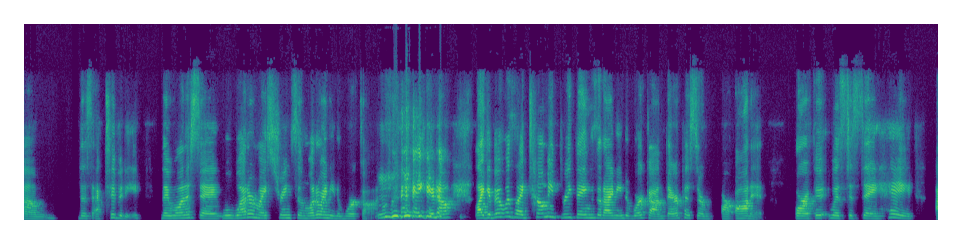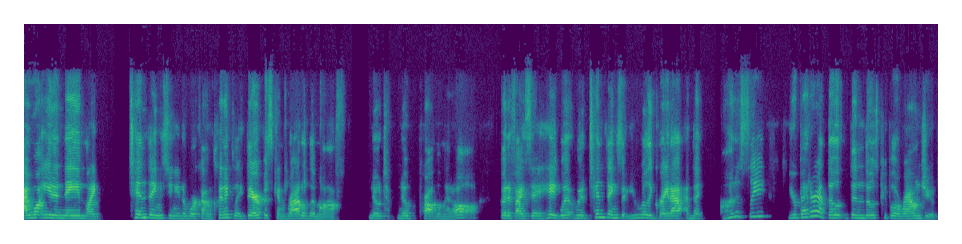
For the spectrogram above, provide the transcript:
um, this activity. They want to say well what are my strengths and what do i need to work on? You know like if it was like tell me three things that i need to work on therapists are are on it. Or if it was to say hey i want you to name like 10 things you need to work on clinically therapists can rattle them off no t- no problem at all. But if i say hey what what 10 things that you're really great at and that honestly you're better at those than those people around you.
